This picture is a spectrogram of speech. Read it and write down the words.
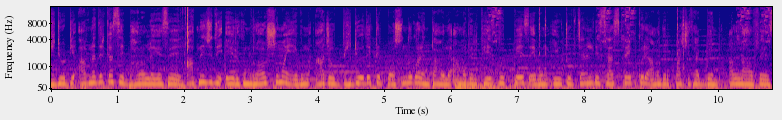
ভিডিওটি আপনাদের কাছে ভালো লেগেছে? আপনি যদি এরকম রহস্যময় এবং আজও ভিডিও দেখতে পছন্দ করেন, তাহলে আমাদের ফেসবুক পেজ এবং ইউটিউব চ্যানেলটি সাবস্ক্রাইব করে আমাদের পাশে থাকবেন। আল্লাহ হাফেজ।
